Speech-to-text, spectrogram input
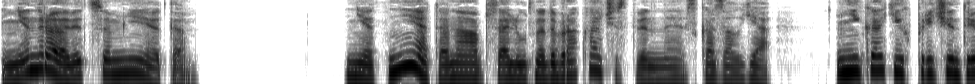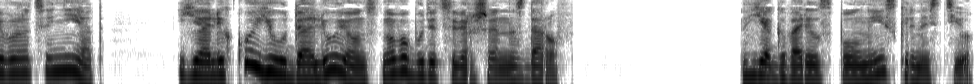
«Не нравится мне это». «Нет-нет, она абсолютно доброкачественная», — сказал я. «Никаких причин тревожиться нет. Я легко ее удалю, и он снова будет совершенно здоров». Я говорил с полной искренностью.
